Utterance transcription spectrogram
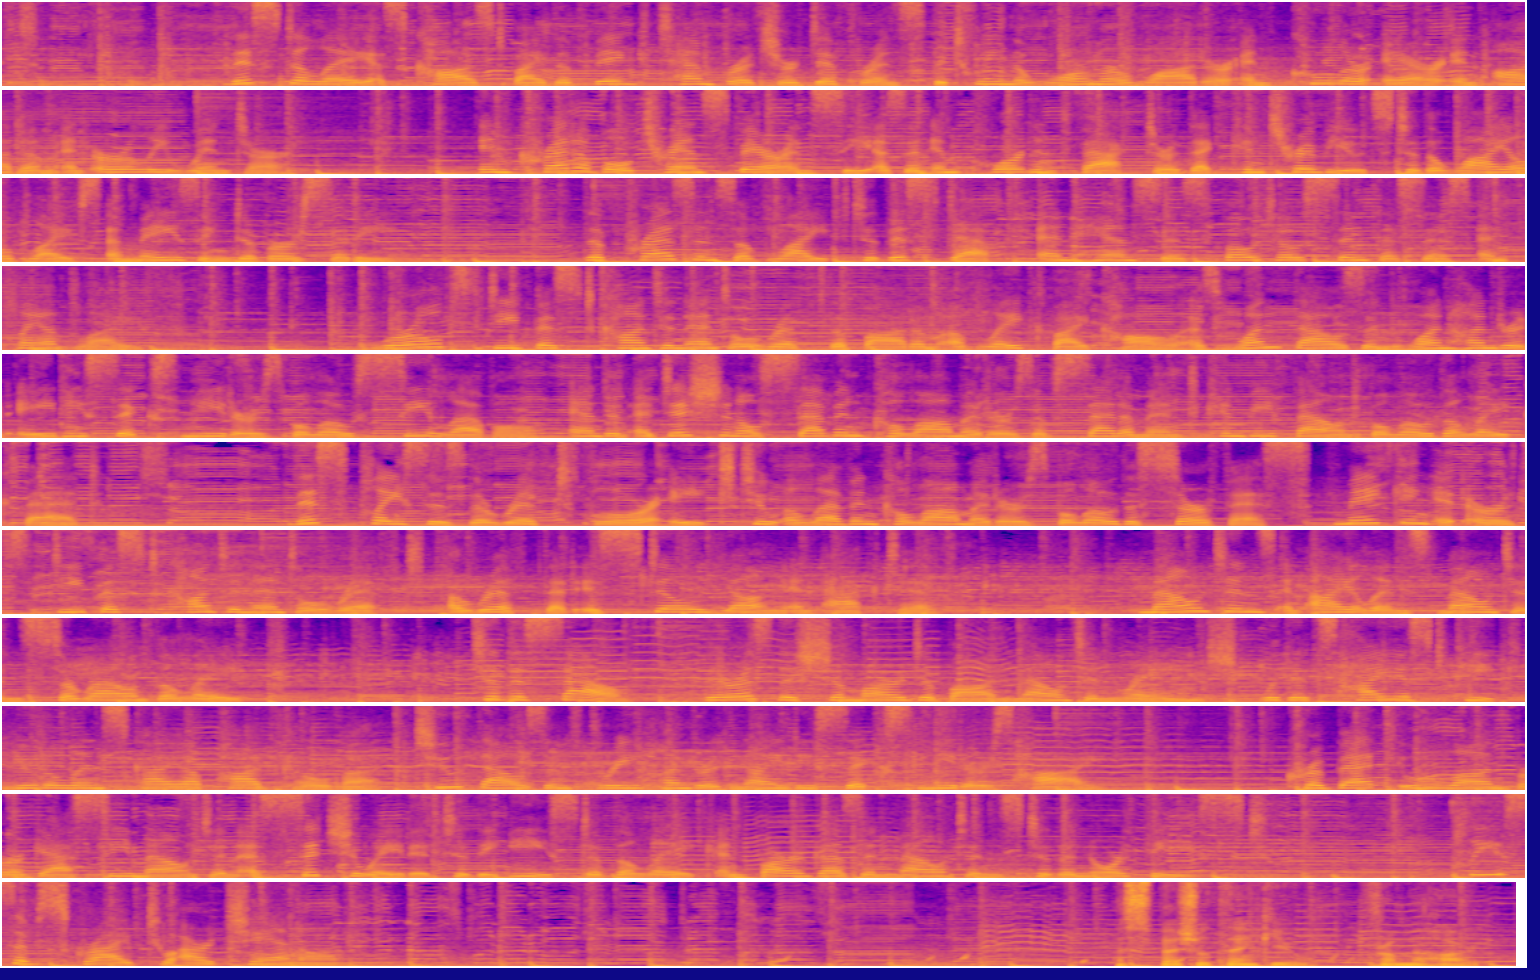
This delay is caused by the big temperature difference between the warmer water and cooler air in autumn and early winter. Incredible transparency is an important factor that contributes to the wildlife's amazing diversity. The presence of light to this depth enhances photosynthesis and plant life. World's deepest continental rift The bottom of Lake Baikal is 1,186 meters below sea level, and an additional 7 kilometers of sediment can be found below the lake bed. This places the rift floor 8 to 11 kilometers below the surface, making it Earth's deepest continental rift, a rift that is still young and active. Mountains and islands mountains surround the lake. To the south, there is the Khamar-Daban mountain range, with its highest peak Udolinskaya Podkova 2,396 meters high. Khrebet Ulan Burgasi mountain is situated to the east of the lake and Barguzin mountains to the northeast. Please subscribe to our channel. A special thank you from the heart.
